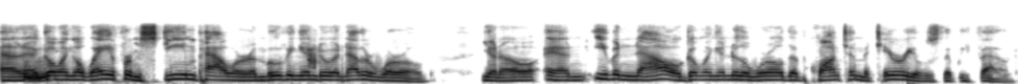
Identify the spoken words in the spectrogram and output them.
And uh, going away from steam power and moving into another world you know, and even now going into the world of quantum materials that we found,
